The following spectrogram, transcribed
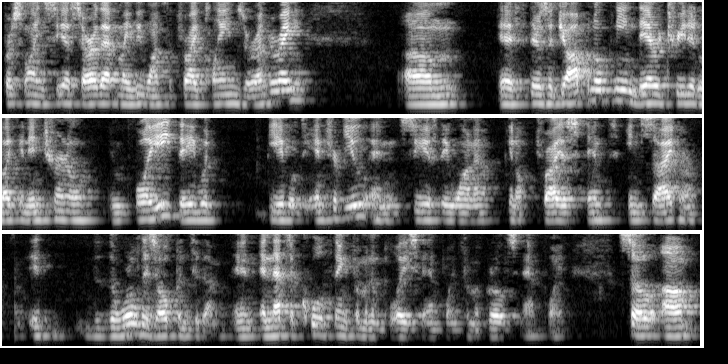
personal line CSR that maybe wants to try claims or underwriting. Um, if there's a job opening, they're treated like an internal employee. They would be able to interview and see if they want to, you know, try a stint inside. Or it, the world is open to them, and and that's a cool thing from an employee standpoint, from a growth standpoint. So um,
